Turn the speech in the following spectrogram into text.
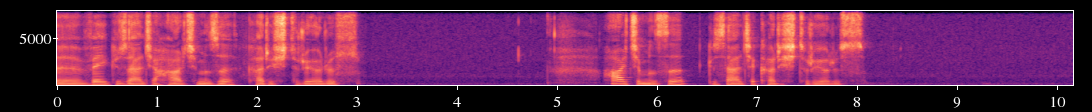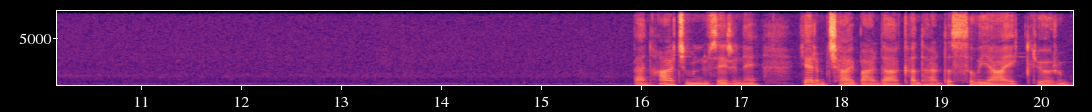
ee, ve güzelce harcımızı karıştırıyoruz. Harcımızı güzelce karıştırıyoruz. Ben harcımın üzerine yarım çay bardağı kadar da sıvı yağ ekliyorum.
